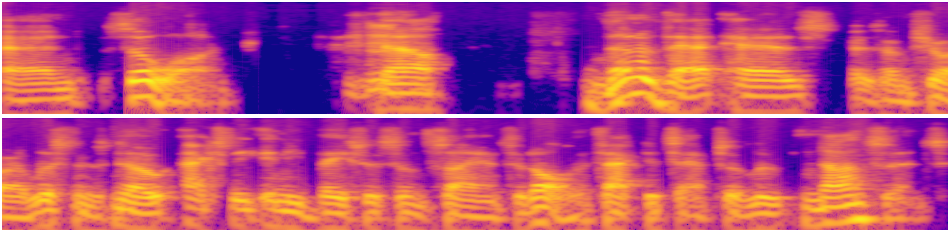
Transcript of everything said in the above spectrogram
and so on. Mm-hmm. Now, None of that has, as I'm sure our listeners know, actually any basis in science at all. In fact, it's absolute nonsense.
